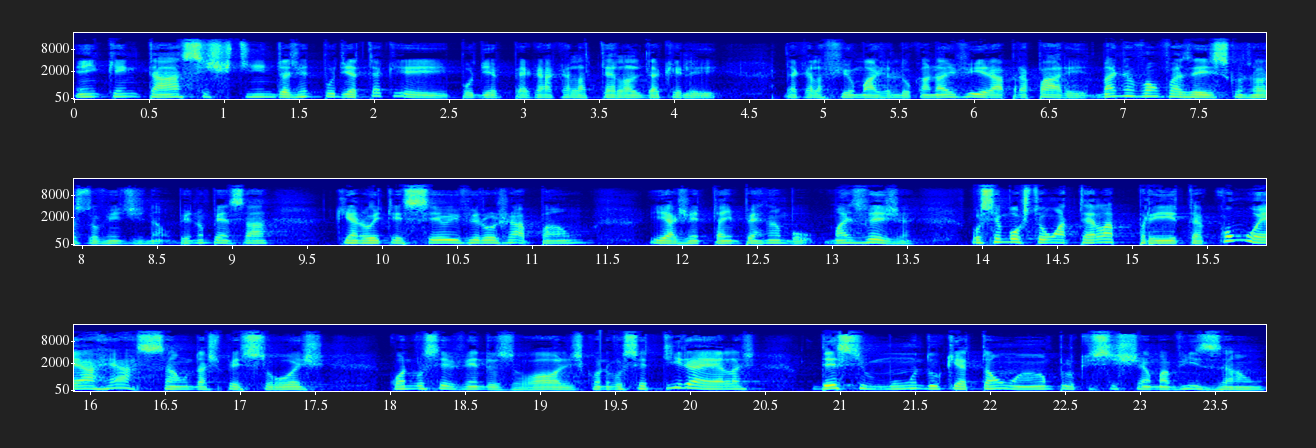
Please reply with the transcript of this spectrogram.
em quem está assistindo. A gente podia até que podia pegar aquela tela daquele, daquela filmagem do canal e virar para a parede. Mas não vamos fazer isso com os nossos ouvintes, não. Para não pensar que anoiteceu e virou Japão e a gente está em Pernambuco. Mas veja, você mostrou uma tela preta. Como é a reação das pessoas quando você vende os olhos, quando você tira elas desse mundo que é tão amplo, que se chama visão?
